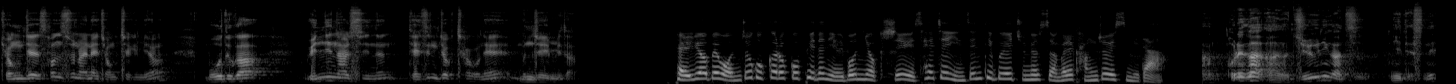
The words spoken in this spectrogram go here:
경제 선순환의 정책이며 모두가 윈윈할 수 있는 대승적 차원의 문제입니다. 밸류업의 원조 국가로 꼽히는 일본 역시 세제 인센티브의 중요성을 강조했습니다. これがあの12月にですね、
